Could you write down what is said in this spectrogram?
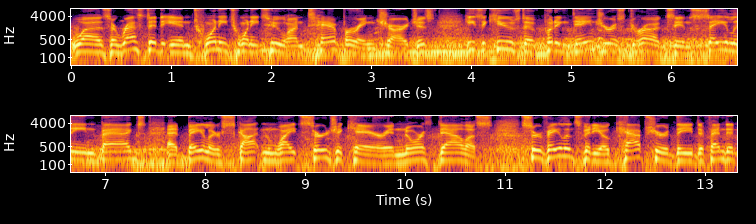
was arrested in 2022 on tampering charges. He's accused of putting dangerous drugs in saline bags at Baylor Scott and White Surgicare in North Dallas. Surveillance video captured the defendant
